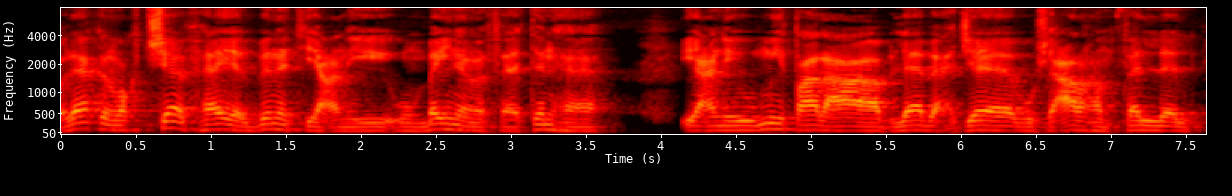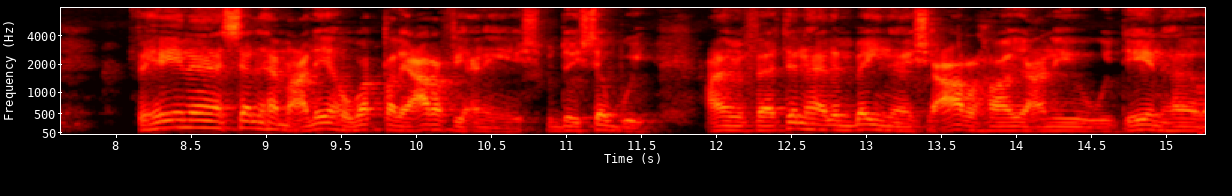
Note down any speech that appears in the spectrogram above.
ولكن وقت شاف هاي البنت يعني ومبينة مفاتنها يعني ومي طالعة بلابة حجاب وشعرها مفلل. فهنا سلهم عليها وبطل يعرف يعني إيش بده يسوي. على مفاتنها المبينة شعرها يعني ودينها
